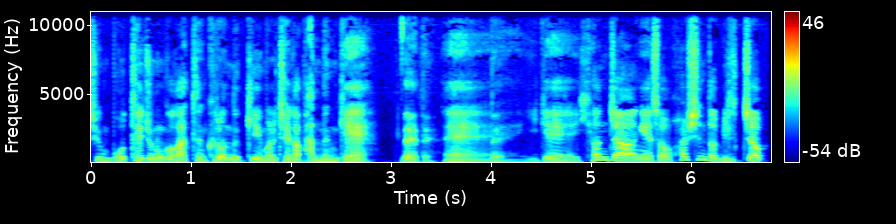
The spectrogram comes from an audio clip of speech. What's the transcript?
지금 못 해주는 것 같은 그런 느낌을 제가 받는 게 네네. 예, 네. 이게 현장에서 훨씬 더 밀접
